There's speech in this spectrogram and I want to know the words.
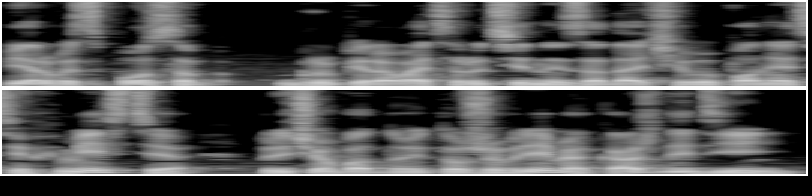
Первый способ – группировать рутинные задачи и выполнять их вместе, причем в одно и то же время каждый день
